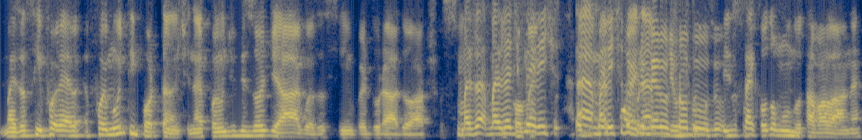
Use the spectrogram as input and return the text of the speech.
mas assim, foi, é, foi muito importante, né? Foi um divisor de águas, assim, o Verdurado, eu acho. Assim. Mas, é, mas é diferente, é, é diferente do primeiro né? show do, do, do, Todo mundo tava lá, né?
